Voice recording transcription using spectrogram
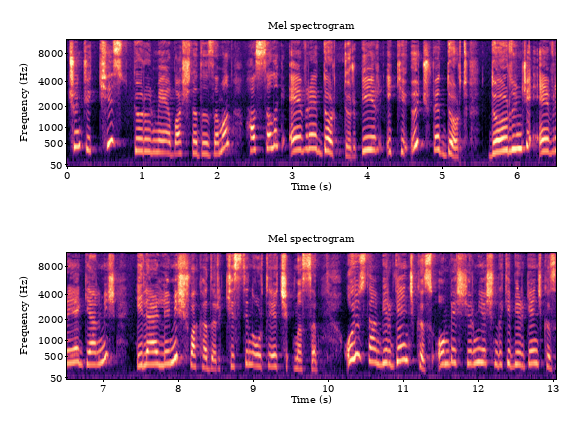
Çünkü kist görülmeye başladığı zaman hastalık evre 4'tür. 1, 2, 3 ve 4. Dördüncü evreye gelmiş ilerlemiş vakadır kistin ortaya çıkması. O yüzden bir genç kız 15-20 yaşındaki bir genç kız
